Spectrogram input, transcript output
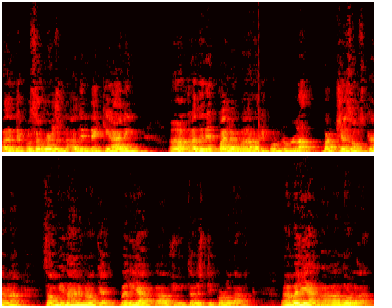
അതിന്റെ പ്രിസർവേഷൻ അതിന്റെ ക്യാനിങ് അതിനെ പരമാവധി കൊണ്ടുള്ള ഭക്ഷ്യ സംസ്കരണ സംവിധാനങ്ങളൊക്കെ വലിയ ഫ്യൂച്ചറിസ്റ്റിക് ഉള്ളതാണ്. വലിയ ഇതുള്ളതാണ്.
